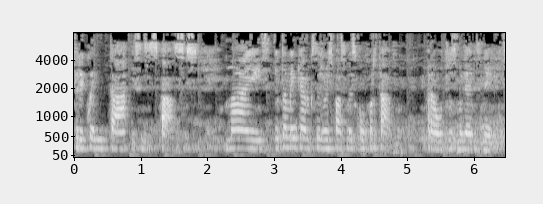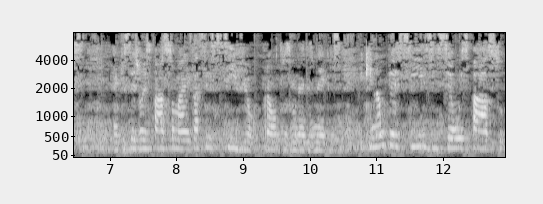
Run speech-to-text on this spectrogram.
frequentar esses espaços. Mas eu também quero que seja um espaço mais confortável para outras mulheres negras. É que seja um espaço mais acessível para outras mulheres negras. E que não precise ser um espaço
